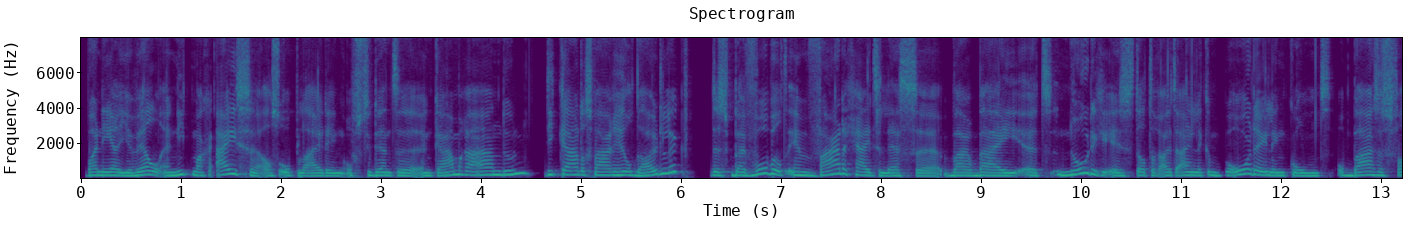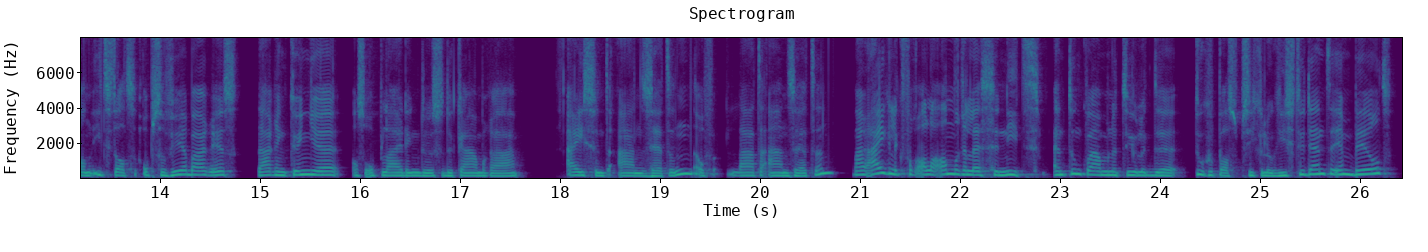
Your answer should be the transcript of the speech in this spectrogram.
Wanneer je wel en niet mag eisen als opleiding of studenten een camera aandoen. Die kaders waren heel duidelijk. Dus bijvoorbeeld in vaardigheidslessen, waarbij het nodig is dat er uiteindelijk een beoordeling komt op basis van iets dat observeerbaar is, daarin kun je als opleiding dus de camera eisend aanzetten of laten aanzetten. Maar eigenlijk voor alle andere lessen niet. En toen kwamen natuurlijk de toegepast psychologie studenten in beeld.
